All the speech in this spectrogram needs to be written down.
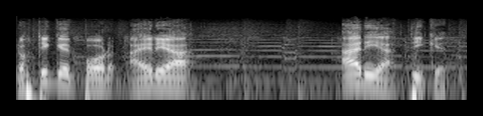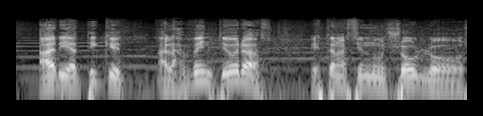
Los tickets por aérea. Área Ticket. Área Ticket a las 20 horas están haciendo un show los.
